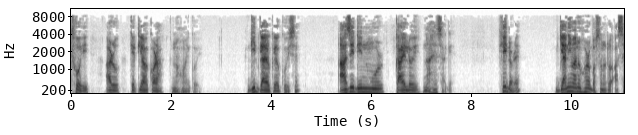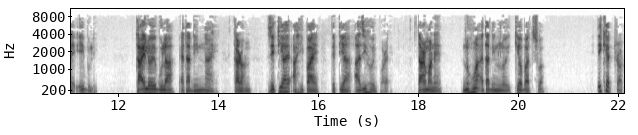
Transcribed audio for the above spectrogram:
থৈ আৰু কেতিয়াও কৰা নহয়গৈ। গীত গায়কেও কৈছে আজি দিন মোৰ কাইলৈ নাহে চাগে। সেইদৰে জ্ঞানী মানুহৰ বচনতো আছে এই বুলি। কাইলৈ বোলা এটা দিন নাই কাৰণ যেতিয়াই আহি পায় তেতিয়া আজি হৈ পৰে। তাৰমানে নোহোৱা এটা দিনলৈ কিয় বাট চোৱা? এই ক্ষেত্ৰত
